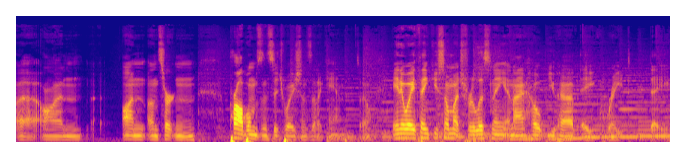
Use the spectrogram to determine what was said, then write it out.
uh, on on on certain problems and situations that I can. So anyway, thank you so much for listening, and I hope you have a great day.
